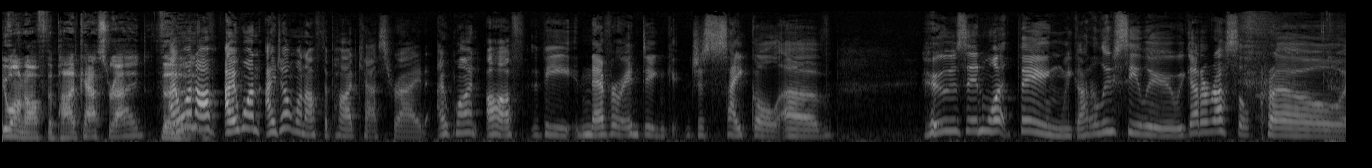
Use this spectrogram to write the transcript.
You want off the podcast ride? The, I want off I want I don't want off the podcast ride. I want off the never ending just cycle of who's in what thing. We got a Lucy Liu, we got a Russell Crowe.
